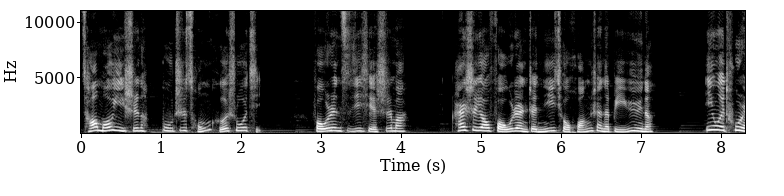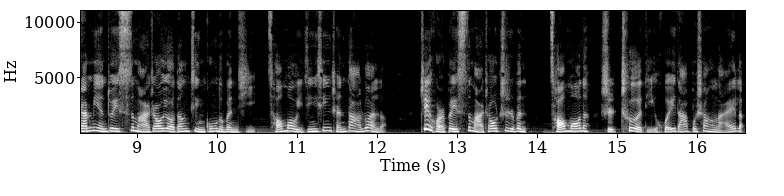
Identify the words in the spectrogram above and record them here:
曹髦一时呢，不知从何说起，否认自己写诗吗？还是要否认这泥鳅黄鳝的比喻呢？因为突然面对司马昭要当进宫的问题，曹髦已经心神大乱了。这会儿被司马昭质问，曹髦呢是彻底回答不上来了。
